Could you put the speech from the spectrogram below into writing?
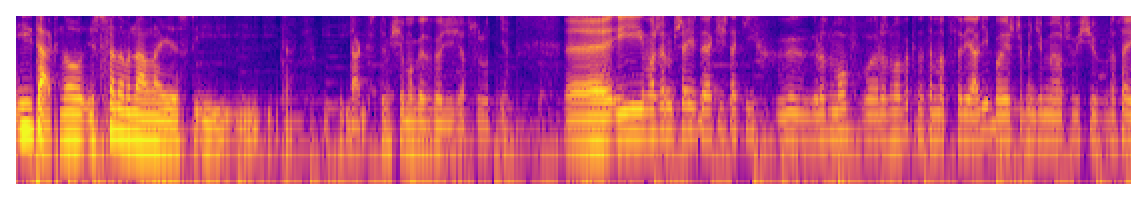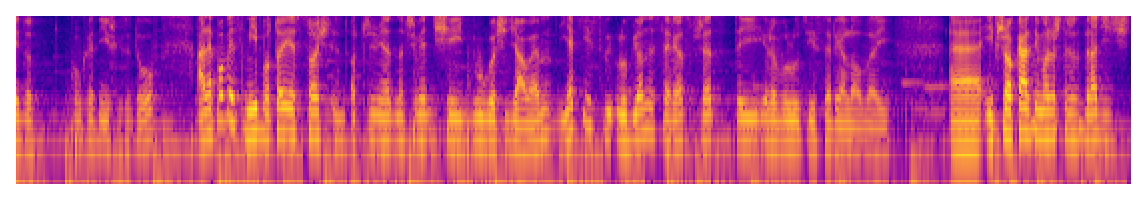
I tak, no, jest fenomenalna jest i, i, i tak. Tak, z tym się mogę zgodzić absolutnie. E, I możemy przejść do jakichś takich y, rozmów, rozmówek na temat seriali, bo jeszcze będziemy oczywiście wracali do konkretniejszych tytułów. Ale powiedz mi, bo to jest coś, o czym ja, na czym ja dzisiaj długo siedziałem. Jaki jest twój ulubiony serial sprzed tej rewolucji serialowej? E, I przy okazji możesz też zdradzić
